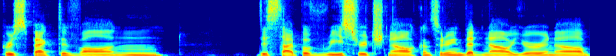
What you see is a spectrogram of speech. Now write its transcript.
perspective on this type of research now, considering that now you're in a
